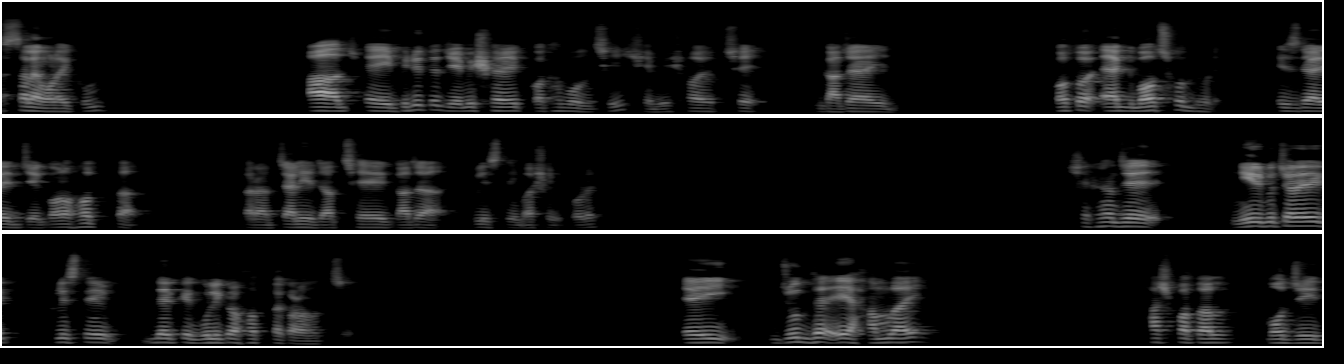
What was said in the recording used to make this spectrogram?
আসসালামু আলাইকুম। আজ এই ভিডিওতে যে বিষয়ে কথা বলছি, সে বিষয় হচ্ছে গাজায় গত এক বছর ধরে ইসরায়েলের যে গণহত্যা, তারা চালিয়ে যাচ্ছে গাজা ফিলিস্তিনিবাসীর উপরে। সেখানে যে নির্বিচারে ফিলিস্তিনিদেরকে গুলি করে হত্যা করা হচ্ছে, এই যুদ্ধে, এই হামলায় হাসপাতাল, মসজিদ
